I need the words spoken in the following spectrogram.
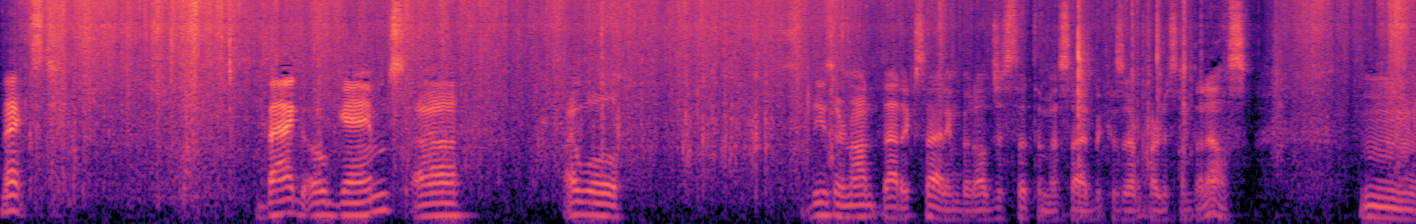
Next. Bag O Games. Uh, I will... These are not that exciting, but I'll just set them aside because they're part of something else. Hmm.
